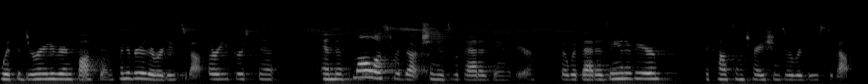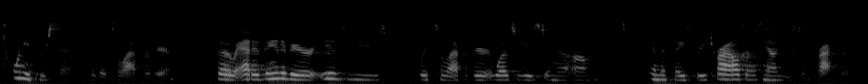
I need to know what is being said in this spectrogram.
With the darunavir and fosamprenavir, they're reduced about 30%. And the smallest reduction is with atazanavir. So with atazanavir, the concentrations are reduced about 20% for the telaprevir. So atazanavir is used with telaprevir. It was used in the, um, in the phase three trials and is now used in practice.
